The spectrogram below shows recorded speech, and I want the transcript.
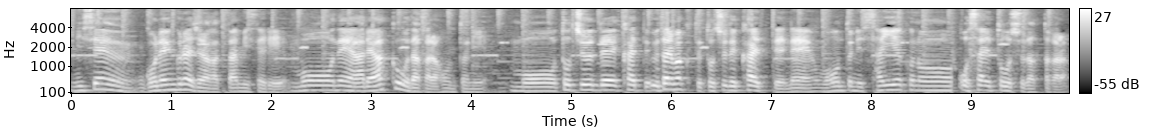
2005年ぐらいじゃなかった？ミセリ。もうね、あれ悪夢だから本当に。もう途中で帰って、打たれまくって途中で帰ってね、もう本当に最悪の抑え投手だったから。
